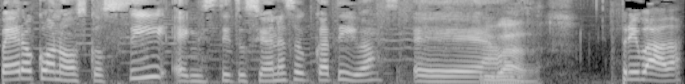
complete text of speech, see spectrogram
pero conozco sí en instituciones educativas Privadas. privadas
